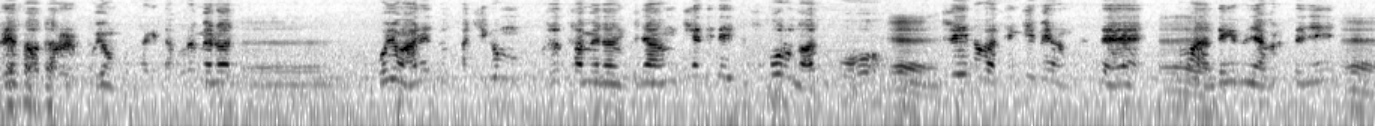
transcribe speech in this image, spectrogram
그래서 너를 고용 못 하겠다. 그러면은 예. 고용 안 해도 아, 지금 그렇다면은 그냥 캔디데이트 후보로 놔두고 예, 트레이너가 생기면 그때 예. 하면 안 되겠느냐 그랬더니 예.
